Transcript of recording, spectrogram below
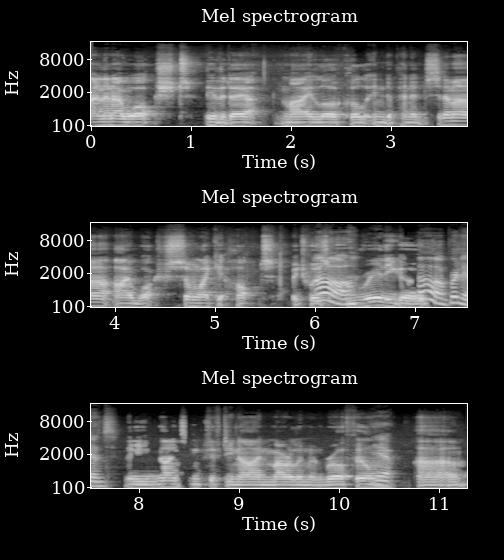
And then I watched the other day at my local independent cinema. I watched Some Like It Hot, which was Oh. really good. Oh, brilliant! The 1959 Marilyn Monroe film Yeah. um,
